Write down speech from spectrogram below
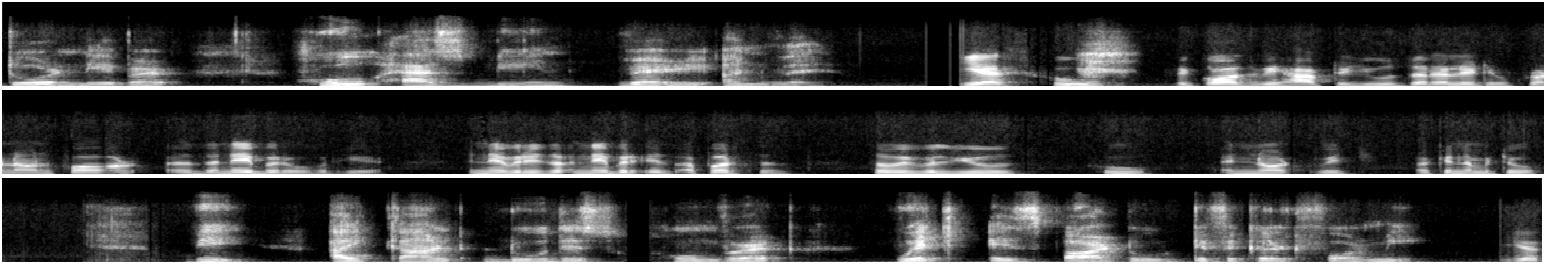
door neighbor who has been very unwell. Yes, who? Because we have to use the relative pronoun for uh, the neighbor over here. Neighbor is a neighbor is a person, so we will use who and not which. Okay, number two. B. I can't do this homework, which is far too difficult for me. Yes,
